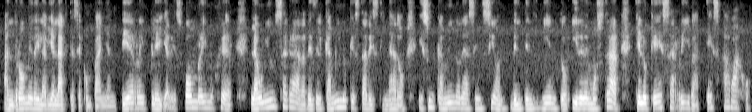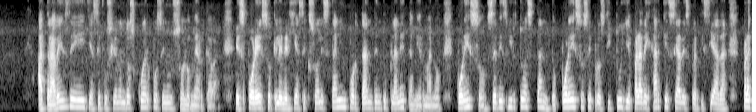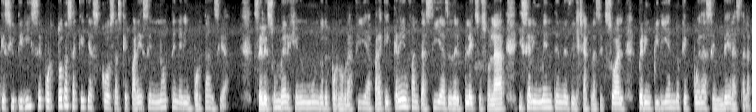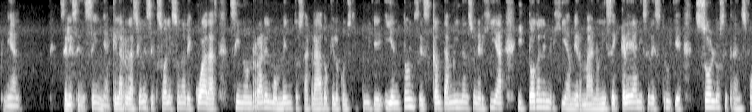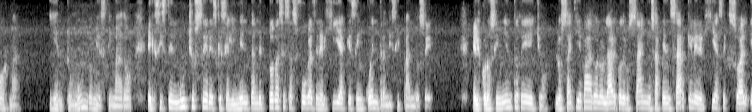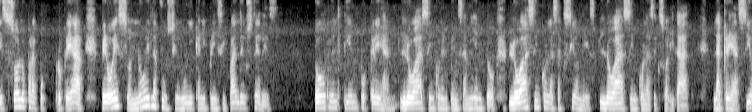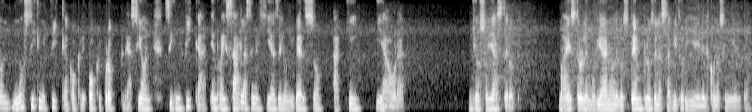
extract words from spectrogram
Andrómeda y la Vía Láctea se acompañan, Tierra y Pléyades, hombre y mujer. La unión sagrada desde el camino que está destinado es un camino de ascensión, de entendimiento y de demostrar que lo que es arriba es abajo. A través de ella se fusionan dos cuerpos en un solo Merkaba. Es por eso que la energía sexual es tan importante en tu planeta, mi hermano. Por eso se desvirtúas tanto, por eso se prostituye para dejar que sea desperdiciada, para que se utilice por todas aquellas cosas que parecen no tener importancia. Se les sumerge en un mundo de pornografía para que creen fantasías desde el plexo solar y se alimenten desde el chakra sexual, pero impidiendo que pueda ascender hasta la pineal. Se les enseña que las relaciones sexuales son adecuadas sin honrar el momento sagrado que lo constituye y entonces contaminan su energía y toda la energía, mi hermano, ni se crea ni se destruye, solo se transforma. Y en tu mundo, mi estimado, existen muchos seres que se alimentan de todas esas fugas de energía que se encuentran disipándose. El conocimiento de ello los ha llevado a lo largo de los años a pensar que la energía sexual es solo para procrear, pero eso no es la función única ni principal de ustedes. Todo el tiempo crean, lo hacen con el pensamiento, lo hacen con las acciones, lo hacen con la sexualidad. La creación no significa procreación, significa enraizar las energías del universo aquí y ahora. Yo soy Asteroth, maestro lemuriano de los templos de la sabiduría y del conocimiento.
